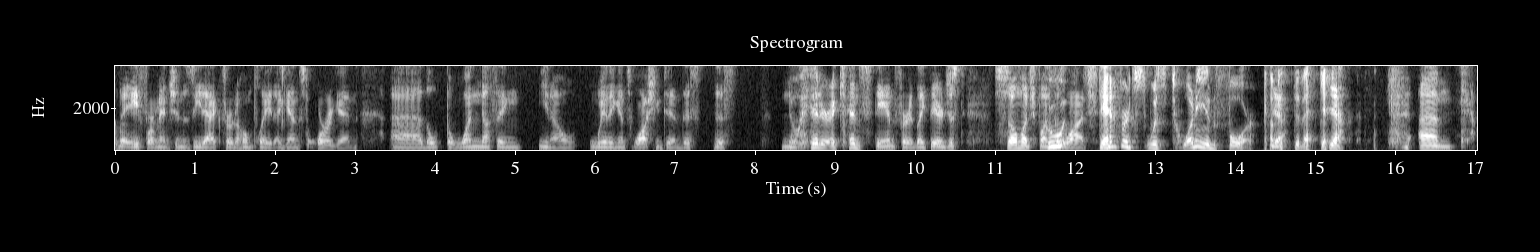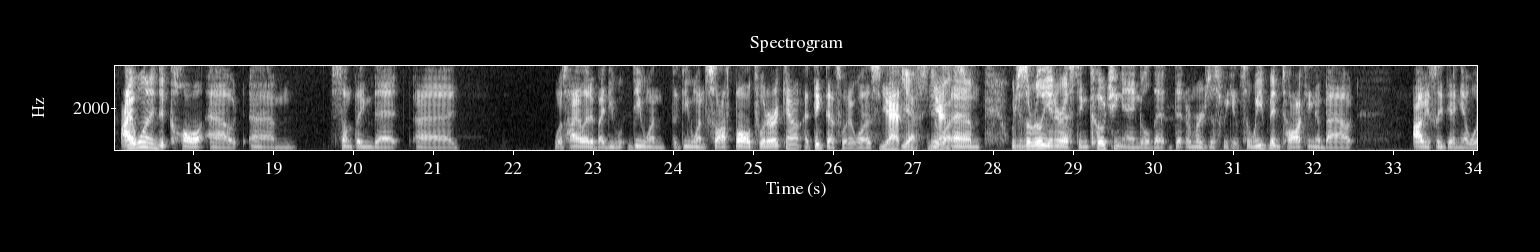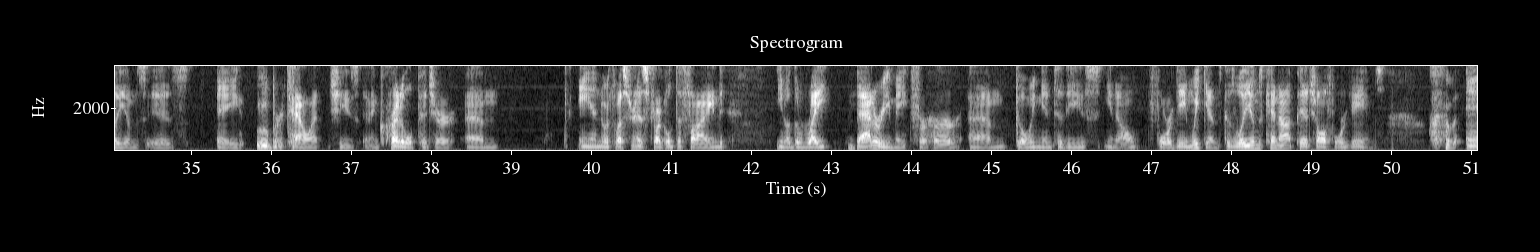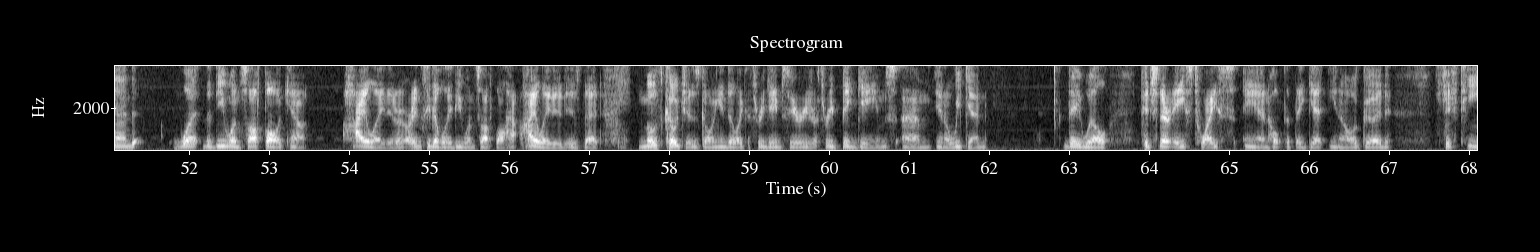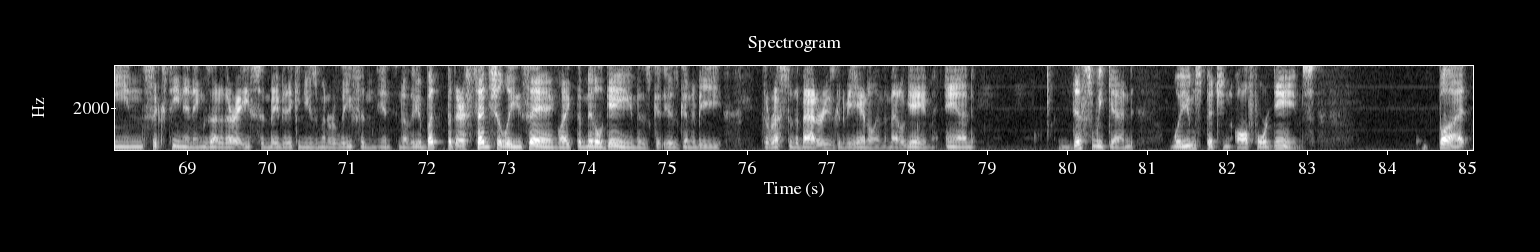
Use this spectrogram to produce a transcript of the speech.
the aforementioned Zedak throw to home plate against Oregon. uh, the the one nothing you know win against Washington, this this no hitter against Stanford. Like they're just so much fun Who, to watch. Stanford was twenty and four coming Yeah. to that game. Yeah. Um, I wanted to call out um, something that uh, was highlighted by D- D1, the D1 softball Twitter account. I think that's what it was. Yes. Yes, it Yes. was. Um, which is a really interesting coaching angle that that emerged this weekend. So we've been talking about obviously Danielle Williams is a uber talent. She's an incredible pitcher, um, and Northwestern has struggled to find you know the right battery mate for her um, going into these you know four game weekends because Williams cannot pitch all four games, and what the D1 softball account highlighted or, NCAA D1 softball ha- highlighted is that most coaches going into like a three game series or three big games um, in a weekend, they will pitch their ace twice and hope that they get, you know, a good 15, 16 innings out of their ace and maybe they can use them in relief and in another but but they're essentially saying like the middle game is is going to be the rest of the battery is going to be handling the middle game. And this weekend Williams pitched in all four games. But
